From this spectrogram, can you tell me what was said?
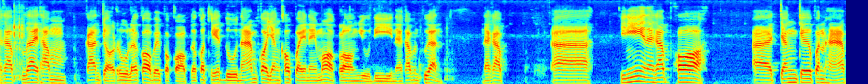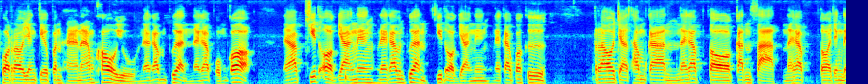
ะครับได้ทำ การเจาะรูแล้วก็ไปประกอบแล้วก็เทสดูน้ำก็ยังเข้าไปในหม้อกรองอยู่ดีนะครับเพื่อนๆนะครับอ่าทีนี้นะครับพออ่ายังเจอปัญหา พอเรายังเจอปัญหาน้ำเข้าอยู่นะครับเพื่อนๆนะครับ ผมก็นะครับคิดออกอย่างหนึ่งนะครับเพื่อนๆคิดออกอย่างหนึ่งนะครับก็คือ เราจะทำการนะครับต่อกันศาสตร์นะครับ ต่อจังใด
